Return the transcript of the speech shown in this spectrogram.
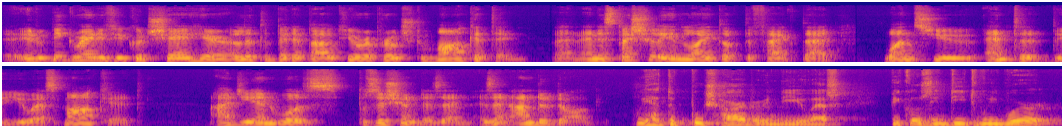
It would be great if you could share here a little bit about your approach to marketing, and, and especially in light of the fact that once you entered the U.S. market, Adyen was positioned as an as an underdog. We had to push harder in the U.S. because indeed we were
